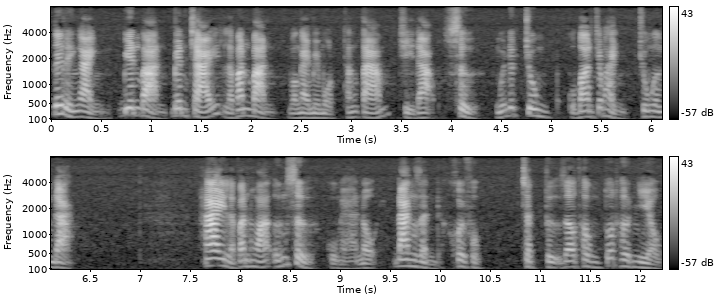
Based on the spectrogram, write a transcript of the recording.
Đây là hình ảnh biên bản bên trái là văn bản vào ngày 11 tháng 8 chỉ đạo xử Nguyễn Đức Trung của Ban chấp hành Trung ương Đảng. Hai là văn hóa ứng xử của người Hà Nội đang dần được khôi phục, trật tự giao thông tốt hơn nhiều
